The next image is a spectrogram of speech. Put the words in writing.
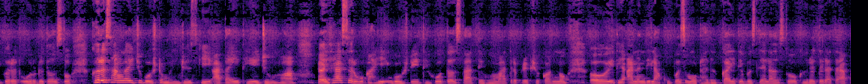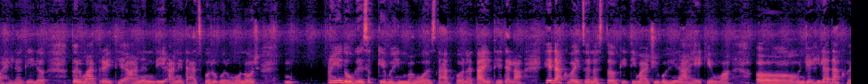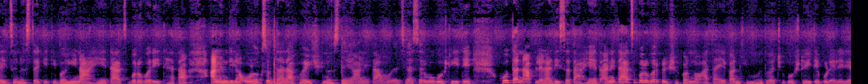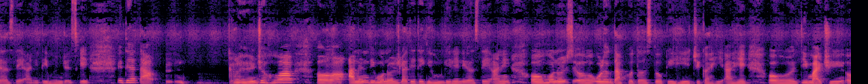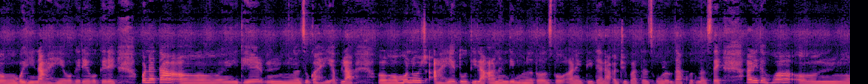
करत ओरडत असतो. खरं सांगायची गोष्ट म्हणजेच की आता इथे जेव्हा ह्या सर्व काही गोष्टी इथे होत असतात तेव्हा मात्र प्रेक्षकांनो इथे आनंदीला खूपच मोठा धक्का इथे बसलेला असतो. खरं तर आता पाहायला गेलं तर मात्र इथे आनंदी आणि त्याचबरोबर मनोज हे दोघे सख्खे बहीण भाऊ असतात. पण आता इथे त्याला हे दाखवायचं नसतं की ती माझी बहीण आहे किंवा म्हणजे हिला दाखवायचं नसतं की ती बहीण आहे त्याचबरोबर इथे आता आनंदीला ओळखसुद्धा दाखवायची नसते आणि त्यामुळेच ह्या सर्व गोष्टी इथे होताना आपल्याला दिसत आहेत. आणि त्याचबरोबर प्रेक्षकांनो आता एक आणखी महत्त्वाची गोष्ट इथे पुढे आलेली असते आणि ती म्हणजेच की इथे आता जेव्हा आनंदी मनोजला तिथे घेऊन गेलेली असते आणि मनोज ओळख दाखवत असतो की ही जी काही आहे ती माझी बहीण आहे वगैरे वगैरे. पण आता इथे जो काही आपला मनोज आहे तो तिला आनंदी म्हणत असतो आणि ती त्याला अजिबातच ओळख दाखवत नसते. आणि तेव्हा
